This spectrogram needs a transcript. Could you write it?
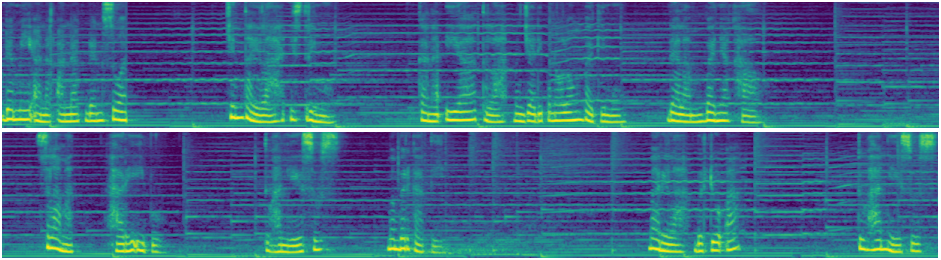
demi anak-anak dan suami. Cintailah istrimu, karena ia telah menjadi penolong bagimu dalam banyak hal. Selamat Hari Ibu. Tuhan Yesus memberkati. Marilah berdoa. Tuhan Yesus,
